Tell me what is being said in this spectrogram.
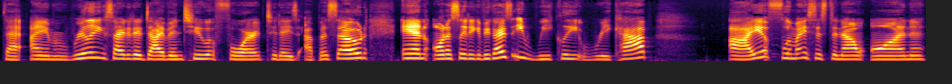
that I am really excited to dive into for today's episode. And honestly, to give you guys a weekly recap, I flew my assistant out on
